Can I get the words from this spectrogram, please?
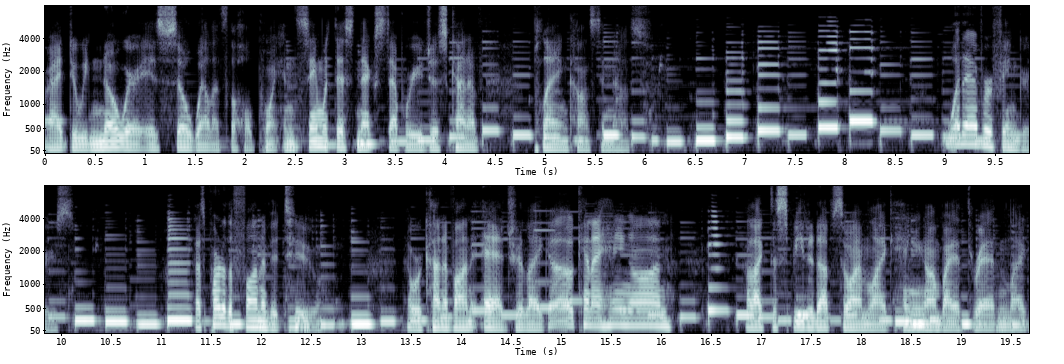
right? Do we know where it is so well? That's the whole point. And same with this next step where you're just kind of playing constant notes. Whatever fingers. That's part of the fun of it too. That we're kind of on edge. You're like, oh, can I hang on? I like to speed it up so I'm like hanging on by a thread and like,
